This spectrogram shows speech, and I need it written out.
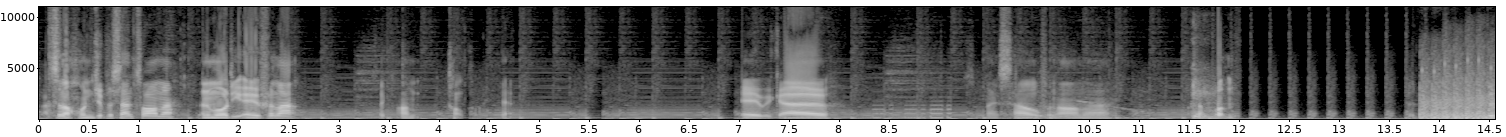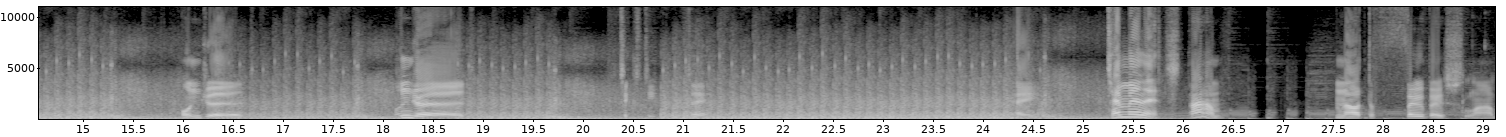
that's an 100% armor, and I'm already over that. So I can't, can't collect it. Here we go. Some nice health and armor. And a button. 100! 100! 66! okay. Ten minutes! Damn! I'm now at the Phobos lab.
